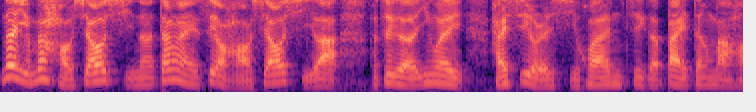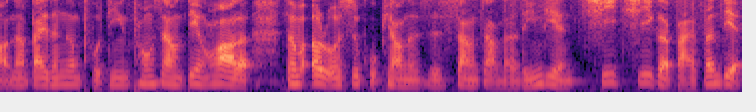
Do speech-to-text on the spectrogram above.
那有没有好消息呢？当然也是有好消息啦。这个因为还是有人喜欢这个拜登嘛，好，那拜登跟普京通上电话了。那么俄罗斯股票呢是上涨了零点七七个百分点。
